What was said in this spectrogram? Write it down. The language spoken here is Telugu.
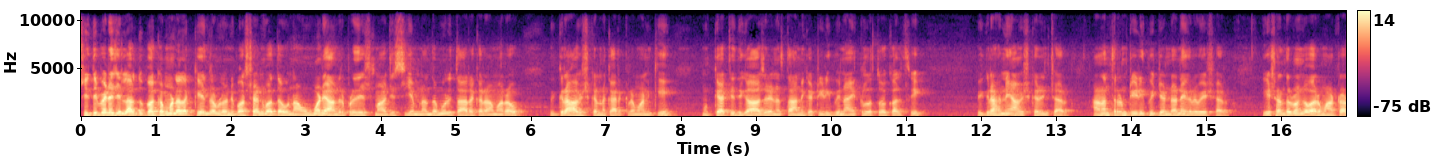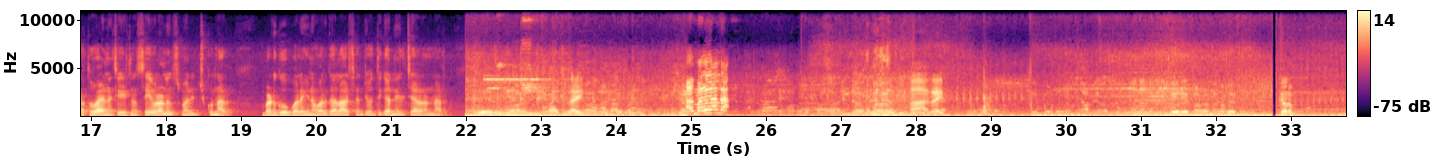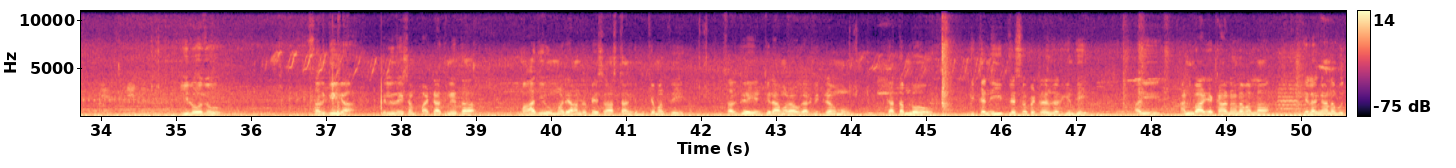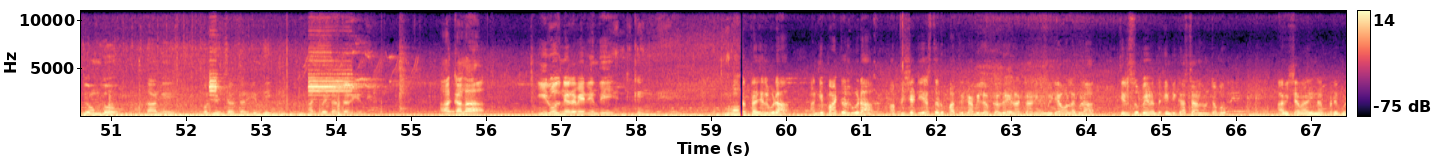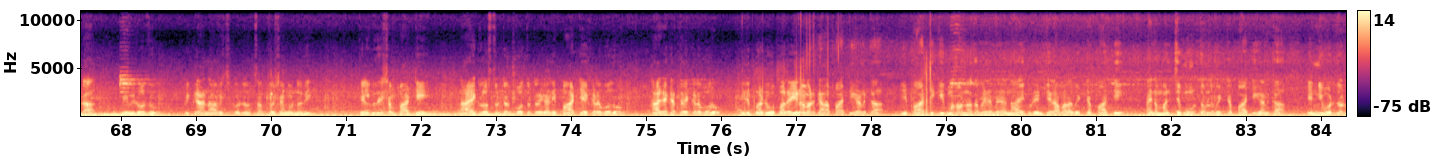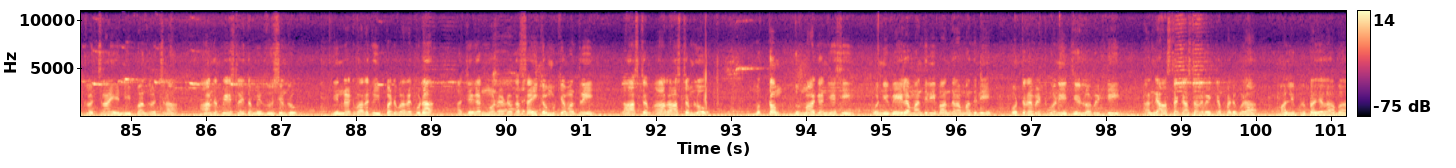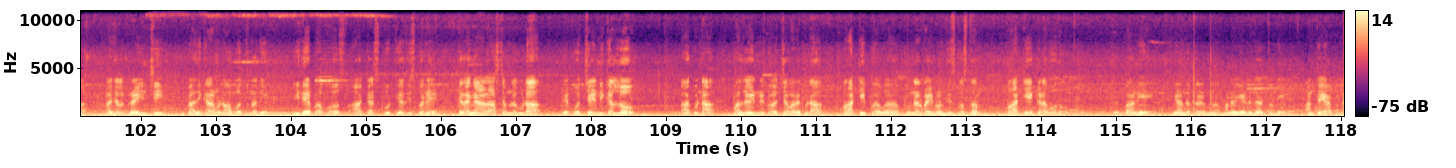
సిద్దిపేట జిల్లా దుబ్బాక మండల కేంద్రంలోని బస్టాండ్ వద్ద ఉన్న ఉమ్మడి ఆంధ్రప్రదేశ్ మాజీ సీఎం నందమూరి తారక రామారావు విగ్రహ ఆవిష్కరణ కార్యక్రమానికి ముఖ్య అతిథిగా హాజరైన స్థానిక టీడీపీ నాయకులతో కలిసి విగ్రహాన్ని ఆవిష్కరించారు. అనంతరం టీడీపీ జెండాను ఎగురవేశారు. ఈ సందర్భంగా వారు మాట్లాడుతూ ఆయన చేసిన సేవలను స్మరించుకున్నారు. బడుగు బలహీన వర్గాల ఆశాజ్యోతిగా నిలిచారన్నారు. రైట్. రైట్. నమస్కారం. ఈరోజు స్వర్గీయ తెలుగుదేశం పార్టీ అధినేత మాజీ ఉమ్మడి ఆంధ్రప్రదేశ్ రాష్ట్రానికి ముఖ్యమంత్రి స్వర్గీయ ఎన్టీ రామారావు గారి విగ్రహము గతంలో ఇక్కడనే ఈ ప్లేస్లో పెట్టడం జరిగింది. అది అనివార్య కారణాల వల్ల తెలంగాణ ఉద్యమంలో దాన్ని తొలగించడం జరిగింది అడ్డుపెట్టడం జరిగింది. ఆ కళ ఈరోజు నెరవేరింది. ప్రజలు కూడా అన్ని పార్టీలు కూడా అప్రిషియేట్ చేస్తారు. పత్రికా విలేకరులు ఎలక్ట్రానిక్ మీడియా వల్ల కూడా తెలుసు. మేము ఎన్ని కష్టాలు ఉంటామో ఆ విషయం అయినప్పటికీ కూడా మేము ఈరోజు విగ్రహాన్ని ఆవిష్కోవడం సంతోషంగా ఉన్నది. తెలుగుదేశం పార్టీ నాయకులు వస్తుంటారు పోతుంటారు కానీ పార్టీ ఎక్కడ పోదు కార్యకర్తలు ఎక్కడ పోదు. ఇది బడుగు బలహీన వర్గాల పార్టీ కనుక ఈ పార్టీకి మహోన్నతమైన నాయకుడు ఎన్టీ రామారావు పెట్టిన పార్టీ ఆయన మంచి ముహూర్తంలో పెట్టిన పార్టీ కనుక ఎన్ని ఒడిదొడుకులు వచ్చినా ఎన్ని ఇబ్బందులు వచ్చినా ఆంధ్రప్రదేశ్లో అయితే మీరు చూసిండ్రు. నిన్నటి వరకు ఇప్పటి వరకు కూడా ఆ జగన్మోహన్ రెడ్డి ఒక సైకో ముఖ్యమంత్రి రాష్ట్రం ఆ రాష్ట్రంలో మొత్తం దుర్మార్గం చేసి కొన్ని వేల మందిని వందల మందిని పొట్టన పెట్టుకొని జైల్లో పెట్టి అన్ని అస్తకష్టాలు పెట్టినప్పటికీ కూడా మళ్ళీ ఇప్పుడు ప్రజల ప్రజలు గ్రహించి ఇప్పుడు అధికారం రాబోతున్నది. ఇదే అక్కడ స్ఫూర్తిగా తీసుకొని తెలంగాణ రాష్ట్రంలో కూడా రేపు వచ్చే ఎన్నికల్లో కాకుండా మళ్ళీ ఎన్నికలు వచ్చే వరకు కూడా పార్టీ పునర్వైభవం తీసుకొస్తాం. పార్టీ ఎక్కడ పోదు. అని మీ అందరితో మనవి చేయడం జరుగుతుంది. అంతేకాకుండా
